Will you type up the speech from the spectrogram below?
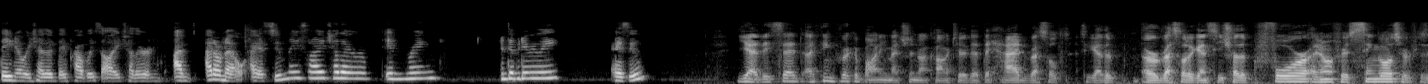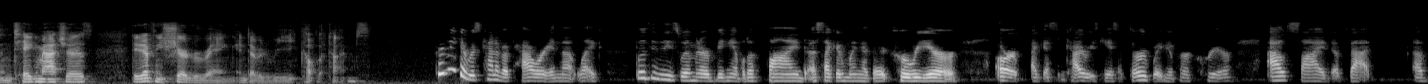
they know each other. They probably saw each other. And I'm, I don't know. I assume they saw each other in ring in WWE. I assume. Yeah, they said. I think Rick Abani mentioned on commentary that they had wrestled together or wrestled against each other before. I don't know if it was singles or if it was in tag matches. They definitely shared a ring in WWE a couple of times. For me, there was kind of a power in that, like both of these women are being able to find a second wing of their career, or I guess in Kairi's case, a third wing of her career outside of that of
